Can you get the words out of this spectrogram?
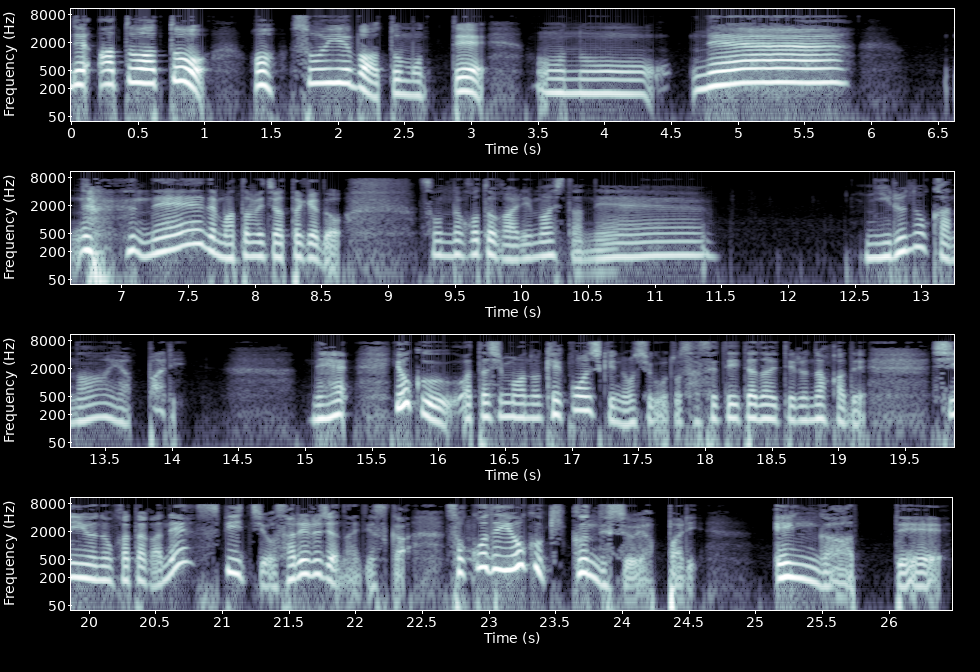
で、後々、あ、そういえばと思って、あのー、ねえ、ねえでまとめちゃったけど、そんなことがありましたね。似るのかなやっぱり。ね。よく私もあの結婚式のお仕事させていただいている中で、親友の方がね、スピーチをされるじゃないですか。そこでよく聞くんですよ、やっぱり。縁があって、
